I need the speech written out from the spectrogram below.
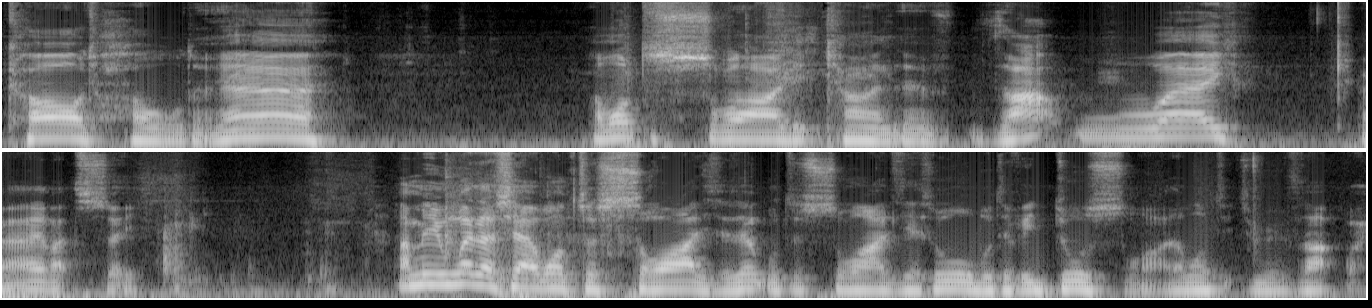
card holder. Yeah. I want to slide it kind of that way. Okay, let's see. I mean, when I say I want to slide it, I don't want to slide it at all, but if it does slide, I want it to move that way.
